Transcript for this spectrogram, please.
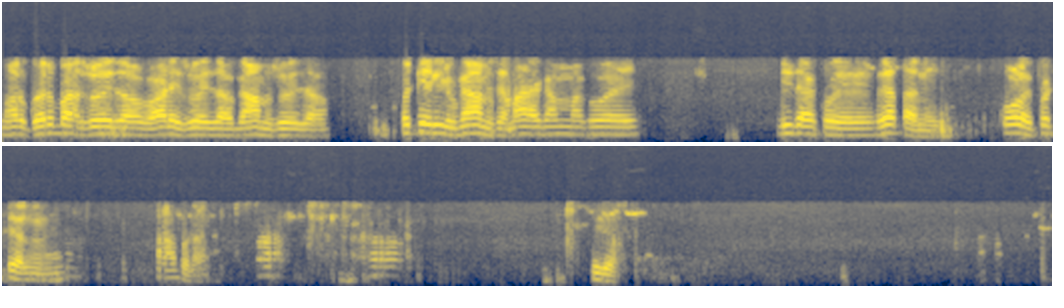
મારું ઘર બાર જોઈ જાઓ વાડે જોઈ જાઓ ગામ જોઈ જાઓ. પટેલિયું ગામ છે મારા ગામમાં કોઈ બીજા કોઈ રહેતા નહીં. કોળે પટેલ ને આપણા લ્યો હારું, બાકી એવું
